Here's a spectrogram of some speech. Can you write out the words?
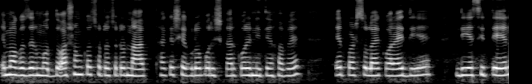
এই মগজের মধ্যে অসংখ্য ছোট ছোট নার্ভ থাকে, সেগুলো পরিষ্কার করে নিতে হবে। এরপর চুলায় কড়াই দিয়ে দিয়েছি তেল।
